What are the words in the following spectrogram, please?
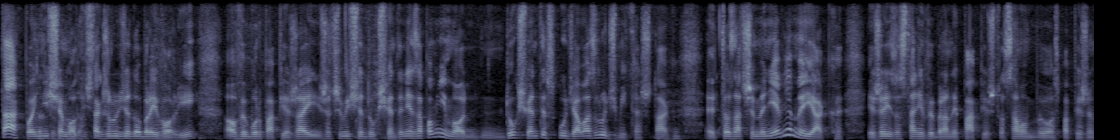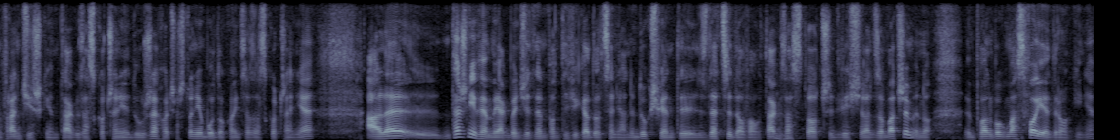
Tak, powinni Tak się wygląda. modlić, także ludzie dobrej woli o wybór papieża i rzeczywiście Duch Święty, nie zapomnijmy, Duch Święty współdziała z ludźmi też, tak? To znaczy, my nie wiemy, jak, jeżeli zostanie wybrany papież, to samo było z papieżem Franciszkiem, tak? Zaskoczenie duże, chociaż to nie było do końca zaskoczenie ale y, też nie wiemy, jak będzie ten pontyfikat oceniany. Duch Święty zdecydował, tak? Za 100 czy 200 lat zobaczymy. No, Pan Bóg ma swoje drogi, nie?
